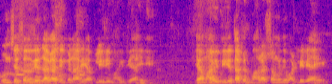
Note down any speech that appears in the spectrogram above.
दोनशे सदतीस जागा जिंकणारी आपली जी महायुती आहे या महायुतीची ताकद महाराष्ट्रामध्ये वाढलेली आहे.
